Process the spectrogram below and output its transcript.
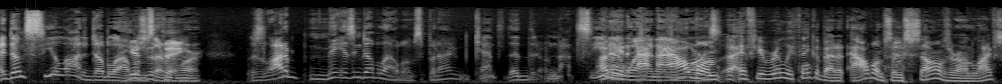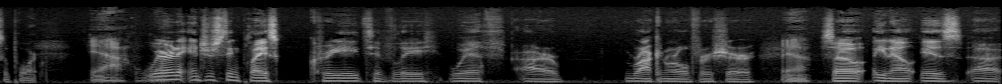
I don't see a lot of double Here's albums the thing. anymore. There's a lot of amazing double albums, but I can't. I'm not seeing. I mean, anyone a- anymore. album. If you really think about it, albums themselves are on life support. Yeah, we're in an interesting place creatively with our rock and roll for sure. yeah. So you know, is uh,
